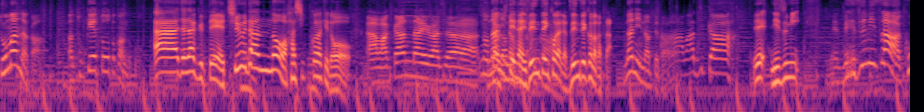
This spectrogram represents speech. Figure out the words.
ど真ん中？あの時計塔とかのとこ？あーじゃなくて中段の端っこだけど、あわかんないわじゃあ。の何来てない全然来ないかった。全然来なかった。何になってたあーマジか。えネズミ。ねネズミさ壊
